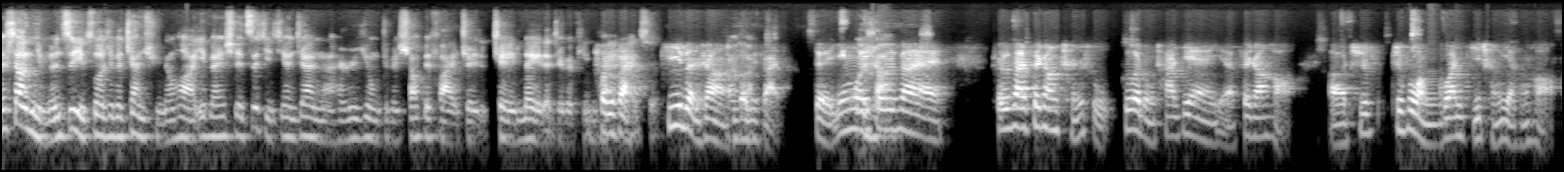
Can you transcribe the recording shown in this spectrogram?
那像你们自己做这个站群的话，一般是自己建站呢，还是用这个 Shopify 这这一类的这个平台？Shopify 基本上 Shopify，对，因为 Shopify Shopify 非常成熟，各种插件也非常好，啊、呃，支支付网关集成也很好，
